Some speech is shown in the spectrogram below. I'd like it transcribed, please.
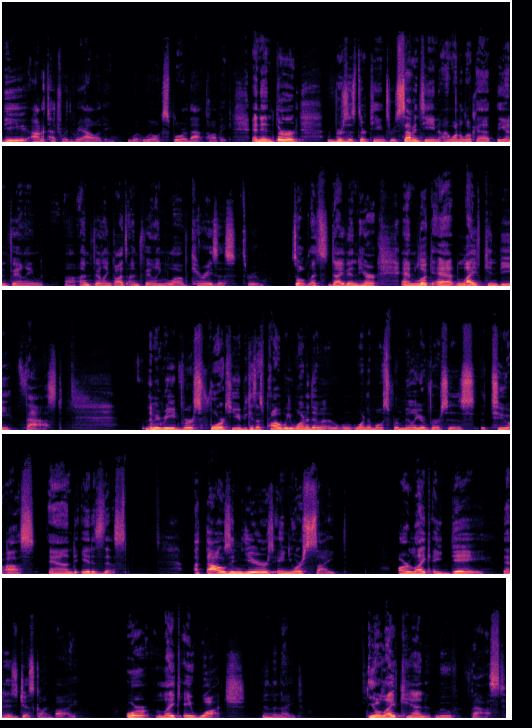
be out of touch with reality. We'll explore that topic. And then third, verses 13 through 17, I want to look at the unfailing uh, unfailing, God's unfailing love carries us through. So let's dive in here and look at life can be fast. Let me read verse 4 to you because that's probably one of the one of the most familiar verses to us and it is this. A thousand years in your sight are like a day that has just gone by or like a watch in the night. You know, life can move fast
